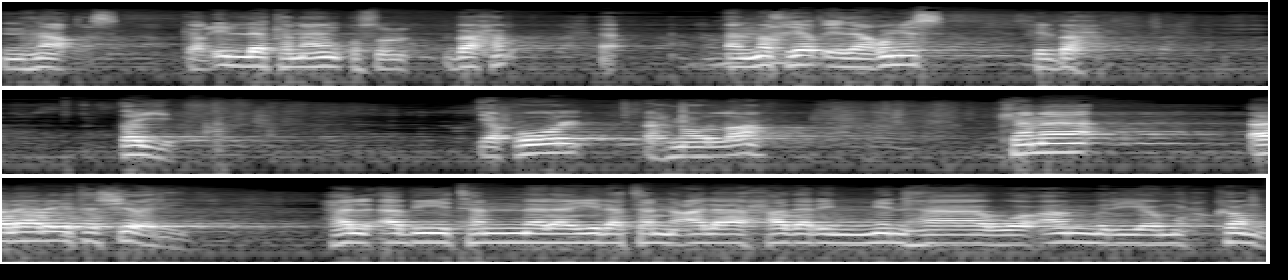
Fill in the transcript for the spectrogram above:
أنه ناقص. قال إلا كما ينقص البحر المخيط إذا غمس في البحر. طيب. يقول رحمه الله كما ألا ليت شعري هل أبيتن ليلة على حذر منها وأمري محكم؟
